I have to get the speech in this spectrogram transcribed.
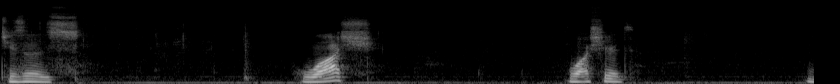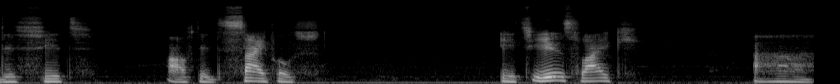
Jesus wash washed the feet of the disciples. It is like a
